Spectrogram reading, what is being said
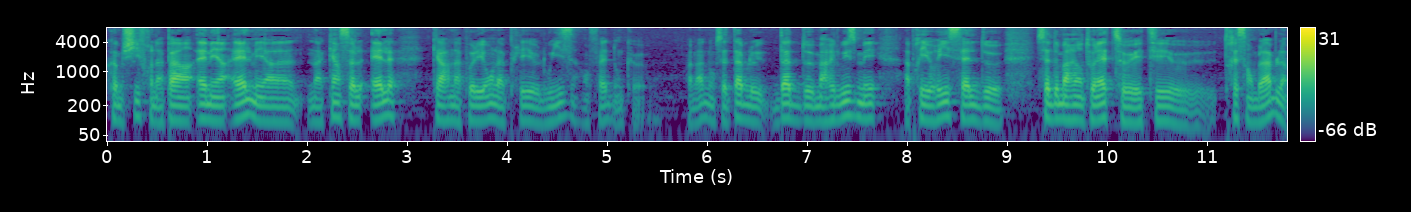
comme chiffre, n'a pas un M et un L, mais n'a qu'un seul L, car Napoléon l'appelait Louise, en fait. Donc voilà, donc cette table date de Marie-Louise, mais a priori celle de, celle de Marie-Antoinette euh, était euh, très semblable.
